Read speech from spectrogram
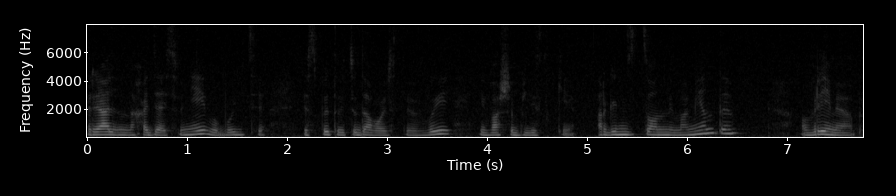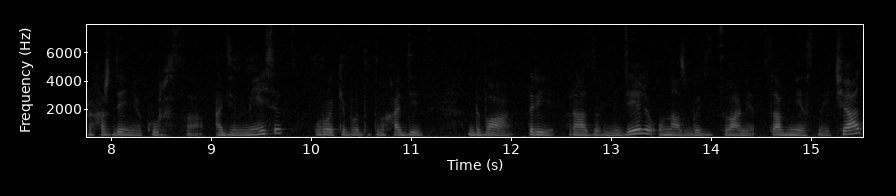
реально находясь в ней, вы будете испытывать удовольствие, вы и ваши близкие. Организационные моменты. Время прохождения курса один месяц. Уроки будут выходить 2-3 раза в неделю. У нас будет с вами совместный чат.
